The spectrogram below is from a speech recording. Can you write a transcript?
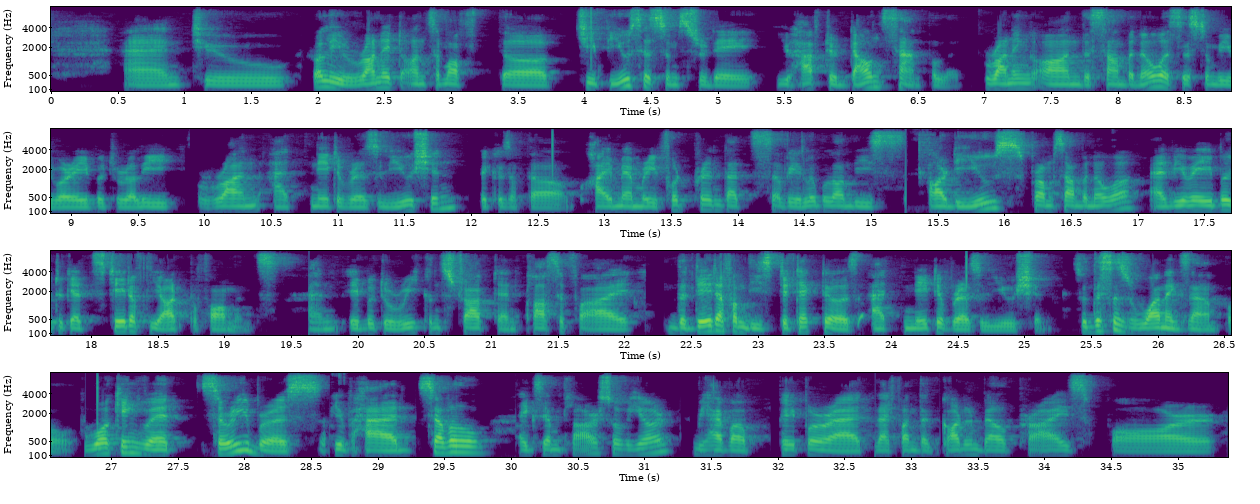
and to really run it on some of the GPU systems today, you have to downsample it. Running on the SambaNova system, we were able to really run at native resolution because of the high memory footprint that's available on these RDUs from SambaNova. And we were able to get state of the art performance and able to reconstruct and classify the data from these detectors at native resolution. So this is one example. Working with Cerebras, we've had several exemplars over here. We have a paper at that won the Gordon Bell Prize for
